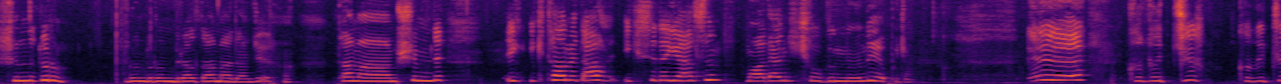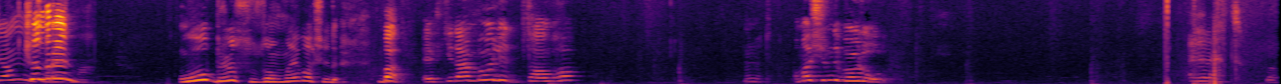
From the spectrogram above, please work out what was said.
Şimdi durun. Durun durun biraz daha madenci. Tamam şimdi ik- iki tane daha ikisi de gelsin. Madenci çılgınlığını yapacağım. Ee, kılıcı kılıcı Çıldırın. Oo biraz uzanmaya başladı. Bak eskiden böyle Talha Evet. ama şimdi böyle oldu. Evet. Bak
